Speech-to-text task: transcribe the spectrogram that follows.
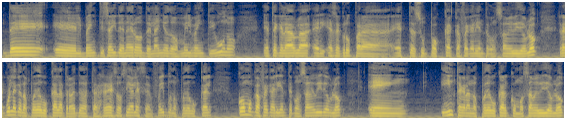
del 26 de enero del año 2021. Este que le habla Eric S. Cruz para este su podcast Café Caliente con Sammy Videoblog. Recuerda que nos puede buscar a través de nuestras redes sociales. En Facebook nos puede buscar como Café Caliente con Sammy Videoblog. En Instagram nos puede buscar como Sammy Videoblog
